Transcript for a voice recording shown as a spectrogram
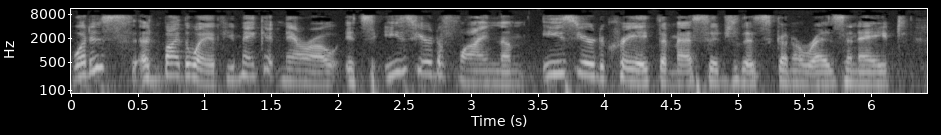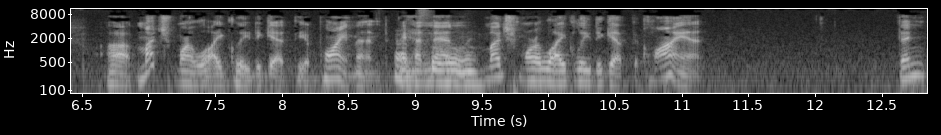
what is? And by the way, if you make it narrow, it's easier to find them, easier to create the message that's going to resonate, uh, much more likely to get the appointment, and then much more likely to get the client then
